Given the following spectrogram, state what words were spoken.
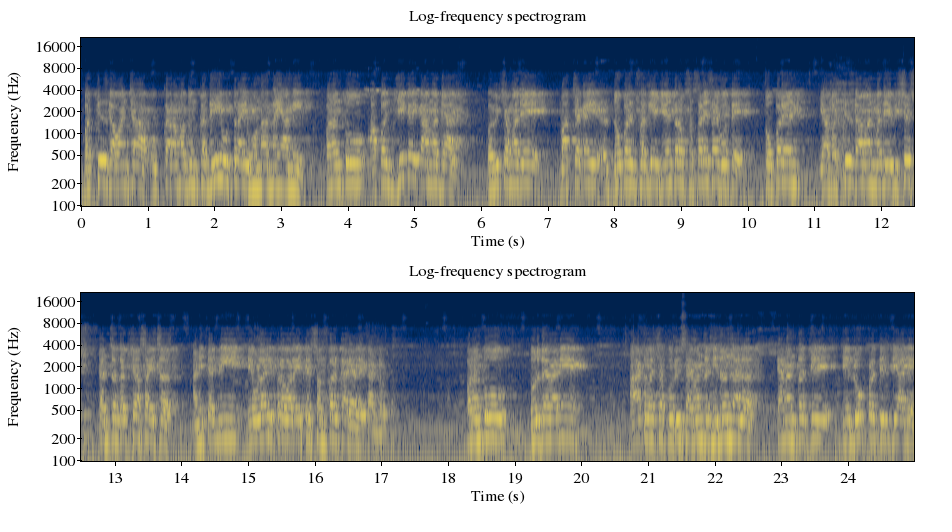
बत्तीस गावांच्या उपकारामधून कधीही उतराई होणार नाही आम्ही. परंतु आपण जी काही कामं द्याल भविष्यामध्ये मागच्या काही जोपर्यंत स्वर्गीय जयंतराव ससाने साहेब होते तोपर्यंत या बत्तीस गावांमध्ये विशेष त्यांचं लक्ष असायचं आणि त्यांनी देवळाली प्रवरा येथे संपर्क कार्यालय काढलं होतं. परंतु दुर्दैवाने आठ वर्षापूर्वी साहेबांचं निधन झालं. त्यानंतरचे जे लोकप्रतिनिधी आले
